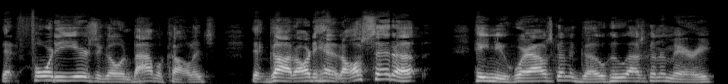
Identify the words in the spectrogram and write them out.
that 40 years ago in Bible college that God already had it all set up. He knew where I was going to go, who I was going to marry,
